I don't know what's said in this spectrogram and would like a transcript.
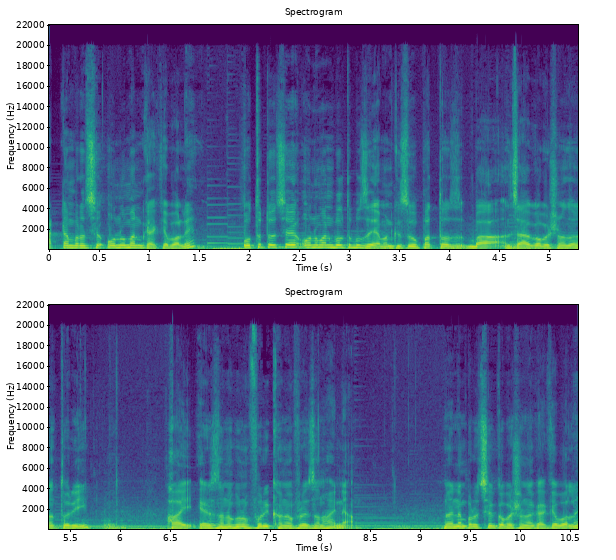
আট নম্বর হচ্ছে অনুমান কাকে বলে? উত্তরটা হচ্ছে অনুমান বলতে বোঝায় এমন কিছু উপাত্ত বা যা গবেষণার জন্য তৈরি হয়। এর জন্য কোনো পরীক্ষণের প্রয়োজন হয় না। নয় নম্বর হচ্ছে গবেষণা কাকে বলে?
